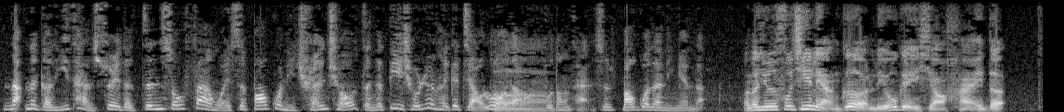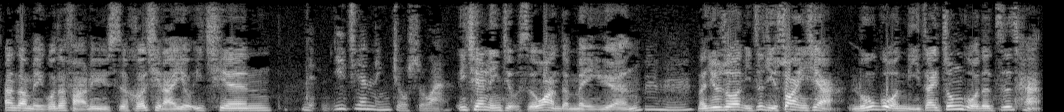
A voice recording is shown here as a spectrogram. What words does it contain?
那那个遗产税的征收范围是包括你全球整个地球任何一个角落的啊不动产、是包括在里面的。啊，那就是夫妻两个留给小孩的，按照美国的法律是合起来有一千你一千零九十万，一千零九十万的美元。嗯哼，那就是说你自己算一下，如果你在中国的资产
